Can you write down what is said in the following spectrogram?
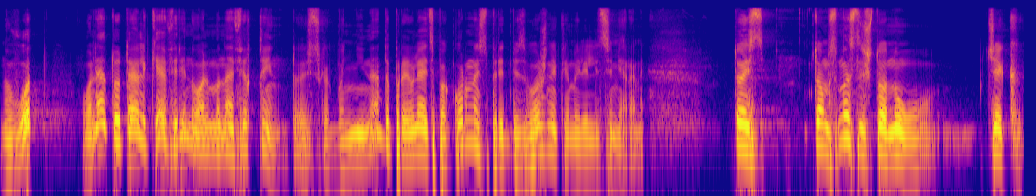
Но вот то есть как бы не надо проявлять покорность перед безбожниками или лицемерами. То есть в том смысле, что ну, человек,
